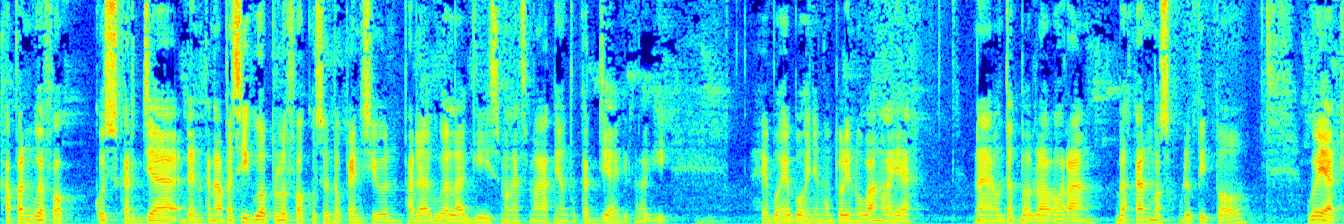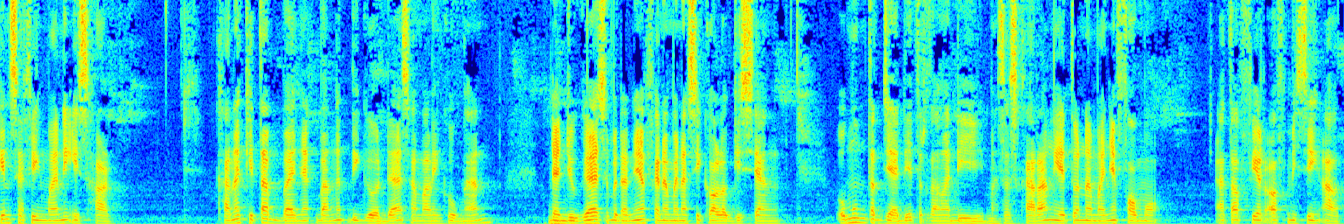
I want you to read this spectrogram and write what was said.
kapan gue fokus kerja dan kenapa sih gue perlu fokus untuk pensiun? Padahal gue lagi semangat semangatnya untuk kerja gitu lagi heboh hebohnya ngumpulin uang lah ya. Nah untuk beberapa orang bahkan most of the people gue yakin saving money is hard. Karena kita banyak banget digoda sama lingkungan dan juga sebenarnya fenomena psikologis yang umum terjadi terutama di masa sekarang yaitu namanya FOMO atau fear of missing out.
